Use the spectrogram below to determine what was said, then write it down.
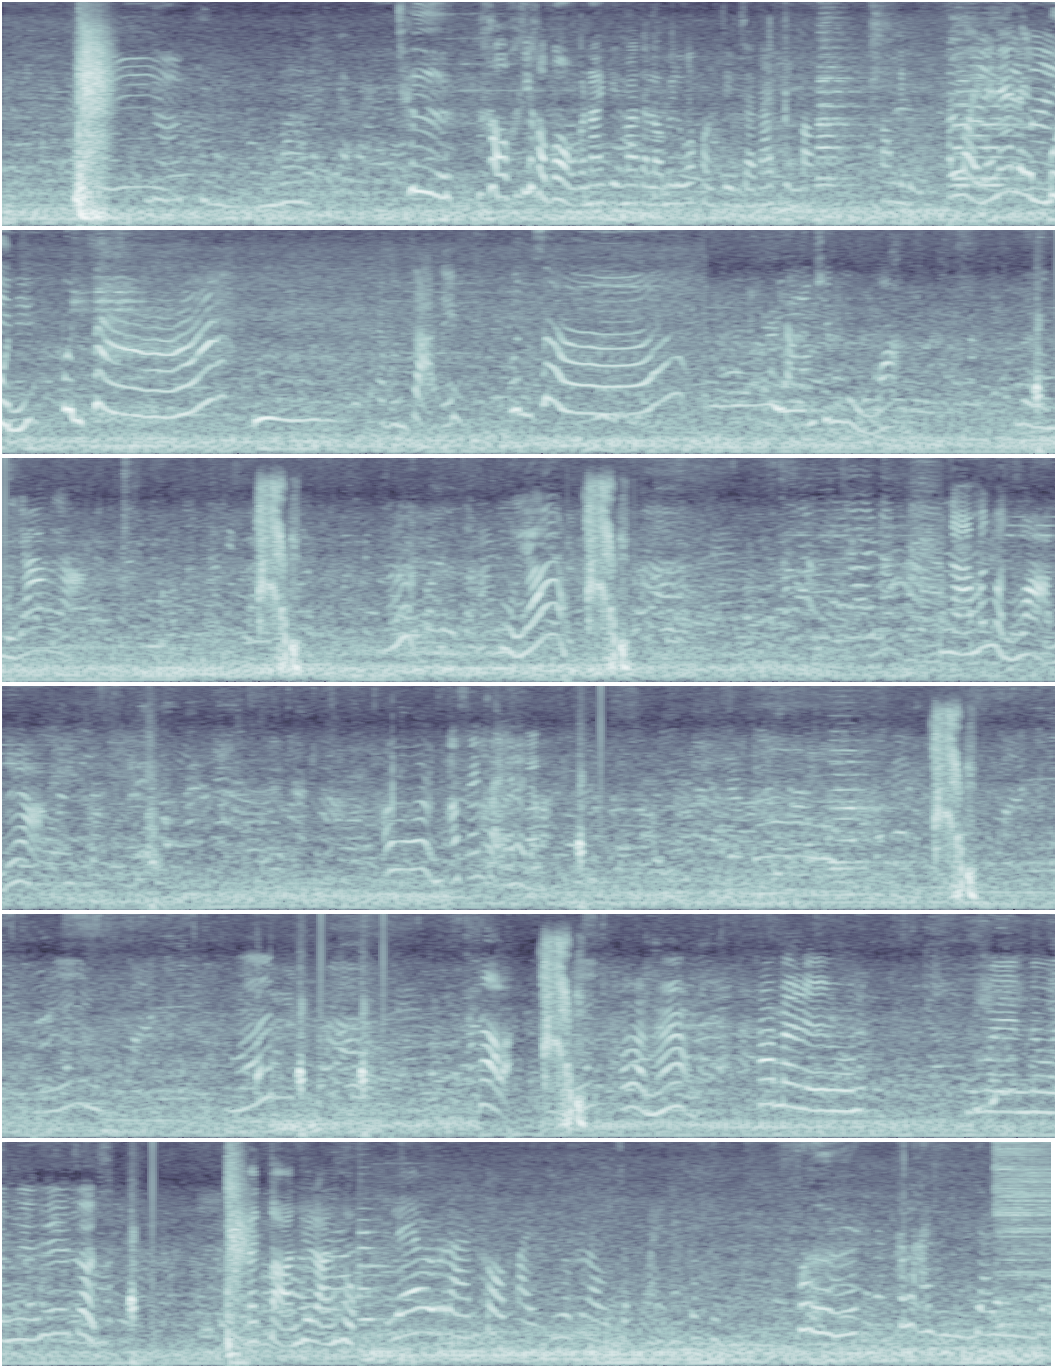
น่ากินมากชื่อเขาที่เขาบอกว่าน่ากินมากแต่เราไม่รู้ว่าของจริงจะน่ากินเปล่าต้องไปดูอร่อยแน่ๆเลยบุญบุญจ๋าแต่บุญจ๋าดิบุญจ๋าอยากลองชิมหมูอะหมูหมูย่างเลยอะหมูย่างน้ำมันหวานหวานๆด้วยอะ เอาเส้นใส่ให้หน่อยได้ปะอืมชอบอะอร่อยมากถ้าเมนูเมนูนี้ที่สุดไปต่อที่ร้านหกแล้วร้านต่อไปที่เราจะไปนั่นก็คือเฟิร์สไกลใหญ่ใหญ่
